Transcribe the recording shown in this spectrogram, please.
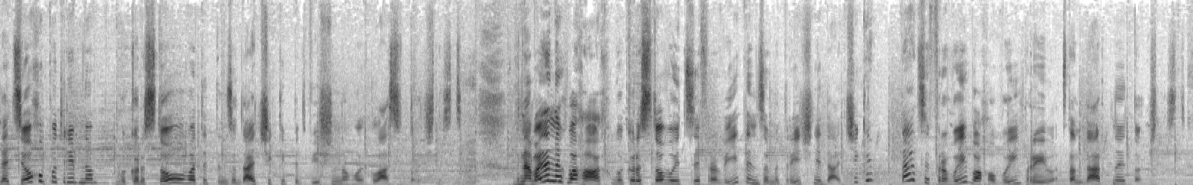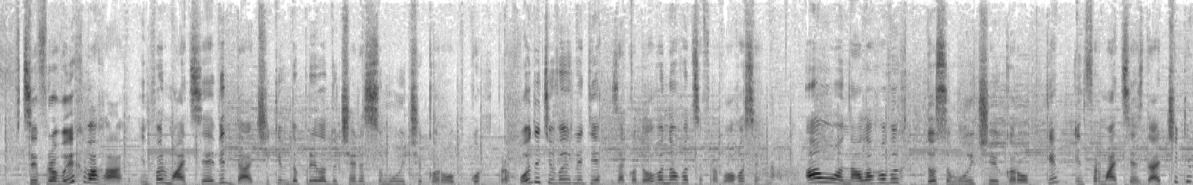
Для цього потрібно використовувати тензодатчики підвищеного класу точності. В наведених вагах використовують цифрові тензометричні датчики та цифровий ваговий прилад стандартної точності. В цифрових вагах інформація від датчиків до приладу через сумуючу коробку проходить у вигляді закодованого цифрового сигналу. А у аналогових до сумуючої коробки інформація з датчиків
